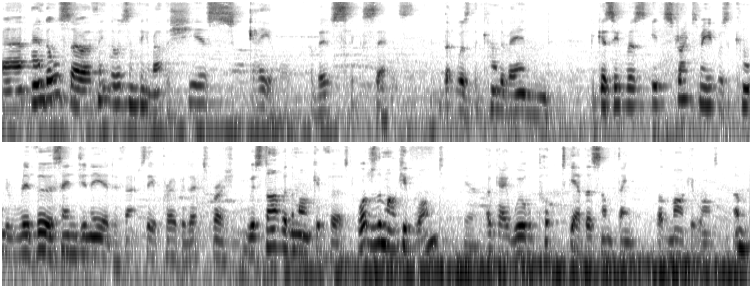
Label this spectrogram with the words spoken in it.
Uh, and also I think there was something about the sheer scale of his success that was the kind of end. Because it was, it strikes me, it was kind of reverse engineered, if that's the appropriate expression. We'll start with the market first. What does the market want? Yeah. Okay, we'll put together something that the market wants. And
